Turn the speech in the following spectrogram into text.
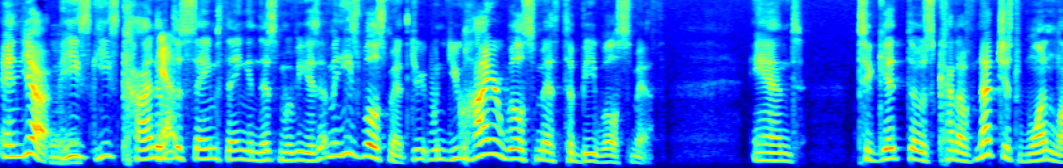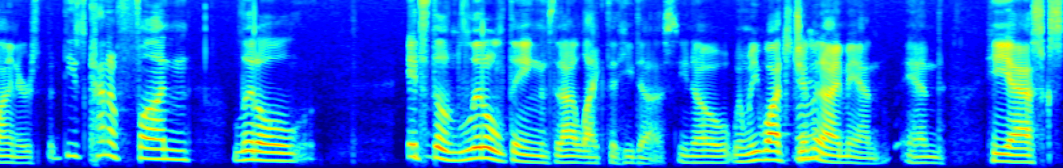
and yeah, mm-hmm. he's he's kind of Yeah. the same thing in this movie. Is I mean, he's Will Smith. You, when you hire Will Smith to be Will Smith, and to get those kind of not just one liners, but these kind of fun little. It's the little things that I like that he does. You know, when we watch mm-hmm. Gemini Man and he asks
